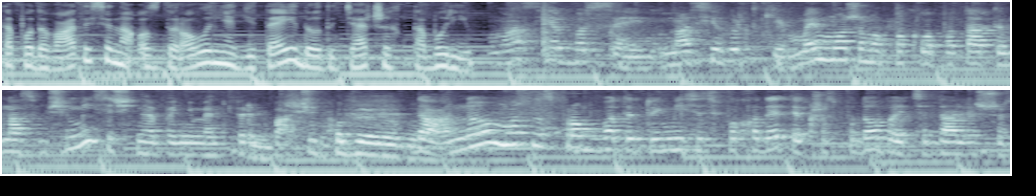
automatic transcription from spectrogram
та подаватися на оздоровлення дітей до дитячих таборів. У нас є басейн, у нас є гуртки. Ми можемо поклопотати. У нас взагалі місячний абонемент передбачено. Да, ну можна спробувати той місяць походити, якщо сподобається, далі щось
